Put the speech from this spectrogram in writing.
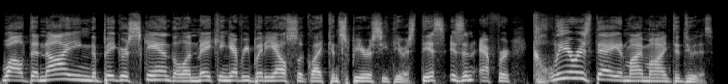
while denying the bigger scandal and making everybody else look like conspiracy theorists. This is an effort, clear as day in my mind, to do this.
